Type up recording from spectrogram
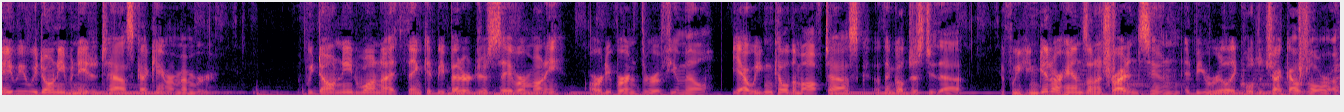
Maybe we don't even need a task, I can't remember. If we don't need one, I think it'd be better to just save our money. Already burned through a few mil. Yeah, we can kill them off task. I think I'll just do that. If we can get our hands on a Trident soon, it'd be really cool to check out Zulrah.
